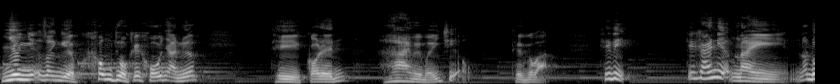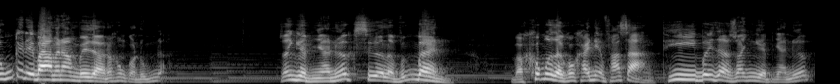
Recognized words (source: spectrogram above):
nhưng những doanh nghiệp không thuộc cái khối nhà nước thì có đến hai mươi mấy triệu, thưa các bạn. Thế thì cái khái niệm này nó đúng cái đây 30 năm, bây giờ nó không còn đúng nữa. Doanh nghiệp nhà nước xưa là vững bền và không bao giờ có khái niệm phá sản, thì bây giờ doanh nghiệp nhà nước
